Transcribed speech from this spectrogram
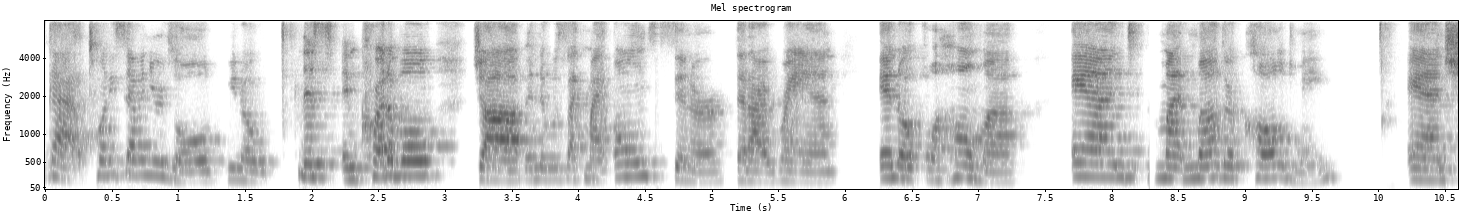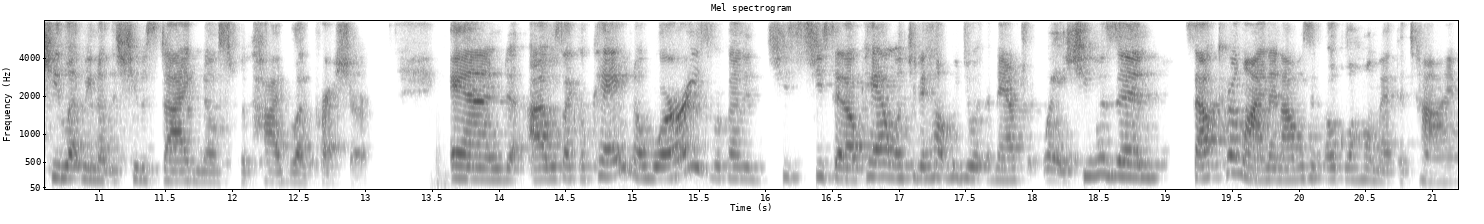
got 27 years old, you know, this incredible job. And it was like my own center that I ran in Oklahoma. And my mother called me and she let me know that she was diagnosed with high blood pressure. And I was like, okay, no worries. We're going to, she, she said, okay, I want you to help me do it the natural way. She was in South Carolina and I was in Oklahoma at the time.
